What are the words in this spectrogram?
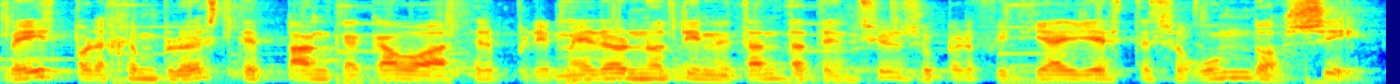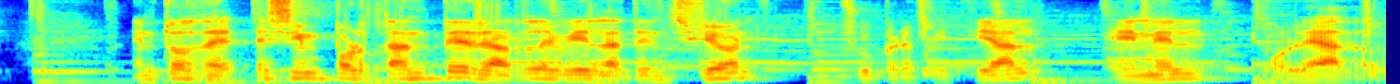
¿Veis? Por ejemplo, este pan que acabo de hacer primero no tiene tanta tensión superficial y este segundo sí. Entonces es importante darle bien la tensión superficial en el poleado.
